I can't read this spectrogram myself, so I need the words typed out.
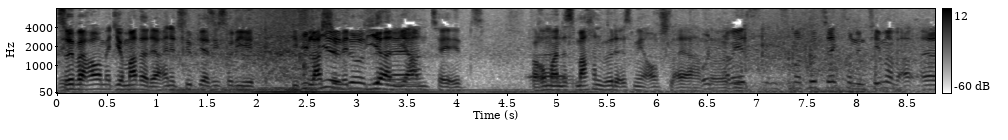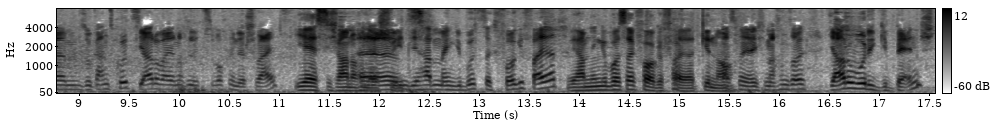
So wie bei How I Met Your Mother, der eine Typ, der sich so die, die Flasche mit Bierdose, Bier an ja, die ja. Hand tapet. Warum man das machen würde, ist mir auch schleierhaft. Und, aber jetzt wir mal kurz weg von dem Thema. Ähm, so ganz kurz, Jaro war ja noch letzte Woche in der Schweiz. Yes, ich war noch in der Ähm, Schweiz. wir haben meinen Geburtstag vorgefeiert, Wir haben den Geburtstag vorgefeiert, genau. was man ja nicht machen soll. Jaro wurde gebencht.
